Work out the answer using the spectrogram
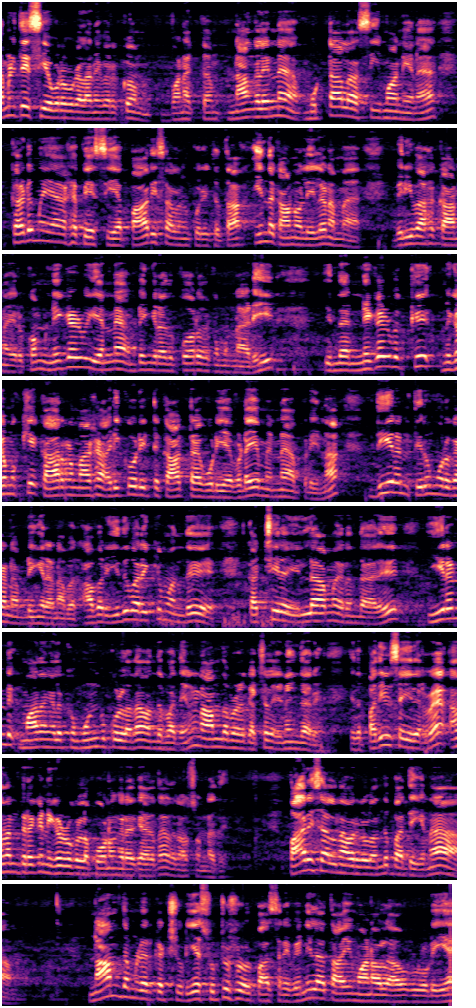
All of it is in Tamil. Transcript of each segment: தமிழ் தேசிய உறவுகள் அனைவருக்கும் வணக்கம். நாங்கள் என்ன முட்டாளா சீமான் என கடுமையாக பேசிய பாரிசாலன் குறித்து தான் இந்த காணொளியில் நம்ம விரிவாக காண இருக்கோம். நிகழ்வு என்ன அப்படிங்கிறது போகிறதுக்கு முன்னாடி இந்த நிகழ்வுக்கு மிக முக்கிய காரணமாக அடிக்கோடிட்டு காட்டக்கூடிய விடயம் என்ன அப்படின்னா தீரன் திருமுருகன் அப்படிங்கிற நபர். அவர் இதுவரைக்கும் வந்து கட்சியில் இல்லாமல் இருந்தார். இரண்டு மாதங்களுக்கு முன்புக்குள்ளே தான் வந்து பார்த்திங்கன்னா நாம் தமிழர் கட்சியில் இணைந்தார். இதை பதிவு செய்திடுறேன். அதன் பிறகு நிகழ்வுக்குள்ளே போகணுங்கிறதுக்காக தான் அதை நான் சொன்னது. பாரிசாலன் அவர்கள் வந்து பார்த்திங்கன்னா நாம் தமிழர் கட்சியுடைய சுற்றுச்சூழல் பாசறை வெண்ணிலா தாயுமானவர்கள் அவர்களுடைய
